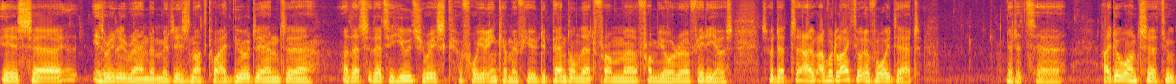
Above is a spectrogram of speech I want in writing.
is is really random. It is not quite good, and that's that's a huge risk for your income if you depend on that from from your videos. So that I, I would like to avoid that that it's. Uh, I do want uh, to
